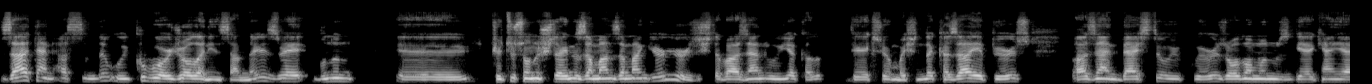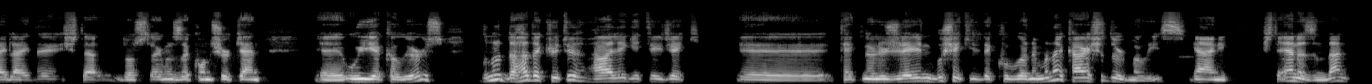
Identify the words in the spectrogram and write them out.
zaten aslında uyku borcu olan insanlarız ve bunun kötü sonuçlarını zaman zaman görüyoruz. İşte bazen uyuyakalıp direksiyon başında kaza yapıyoruz Bazen derste uyukluyoruz. Olmamamız gereken yerlerde işte dostlarımızla konuşurken e, uyuyakalıyoruz. Bunu daha da kötü hale getirecek e, teknolojilerin bu şekilde kullanımına karşı durmalıyız. Yani işte en azından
